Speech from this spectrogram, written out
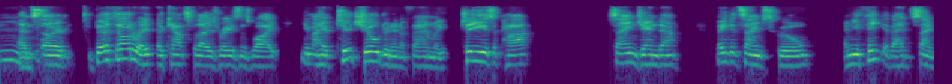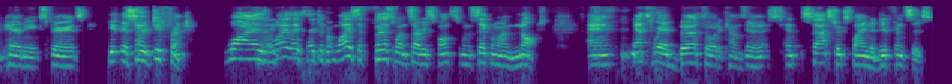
Mm. And so birth order accounts for those reasons why you may have two children in a family, two years apart, same gender, been to the same school, and you think they've had the same parenting experience, yet they're so different. Why is why are they so different? Why is the first one so responsible and the second one not? And that's where birth order comes in and it, and it starts to explain the differences.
